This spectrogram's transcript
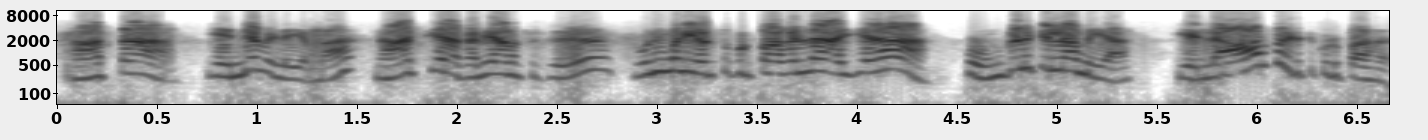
தாத்தா என்ன விலையம்மா? நாச்சியா கல்யாணத்துக்கு துணிமணி எடுத்து கொடுப்பாங்கல்ல ஐயா? உங்களுக்கு இல்லாமையா? எல்லாருக்கும் எடுத்து கொடுப்பாங்க.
